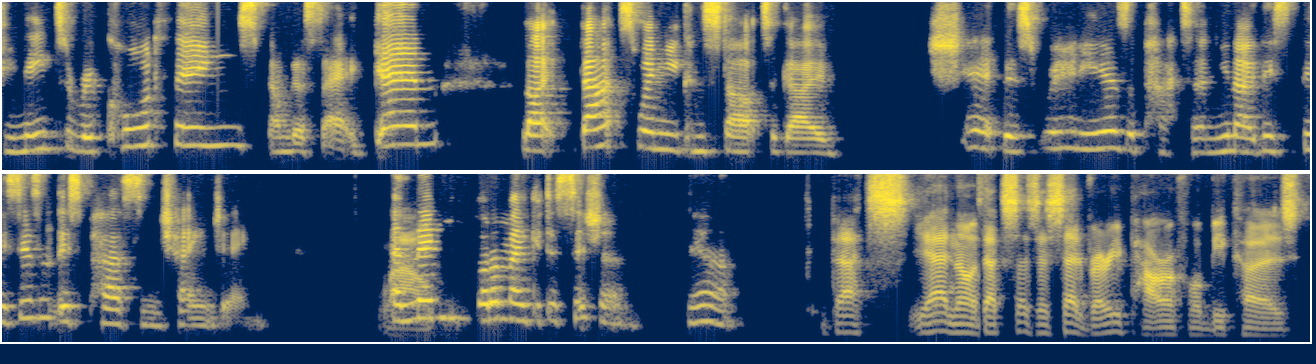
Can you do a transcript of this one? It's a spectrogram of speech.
If you need to record things, I'm going to say it again. Like that's when you can start to go, shit, this really is a pattern. You know, this this isn't this person changing. Wow. And then you've got to make a decision. Yeah. That's yeah, no, that's as I said, very powerful because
